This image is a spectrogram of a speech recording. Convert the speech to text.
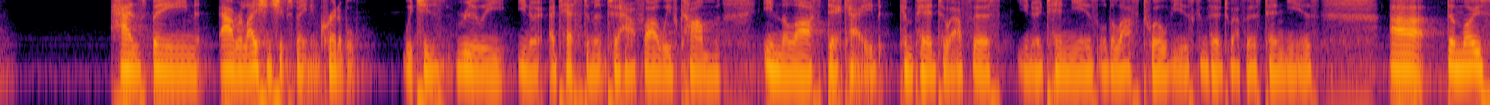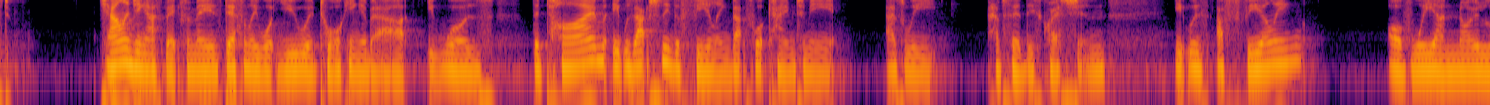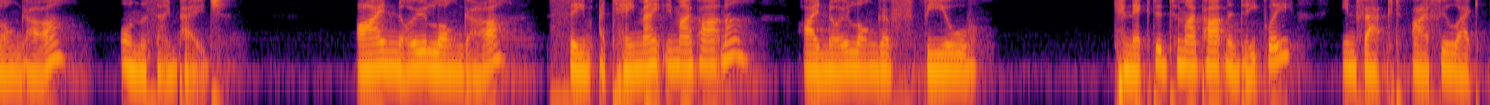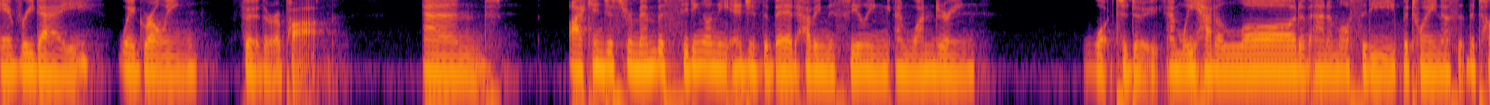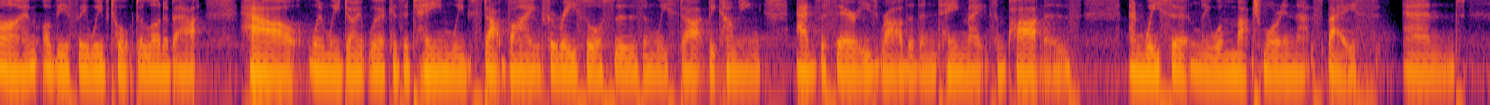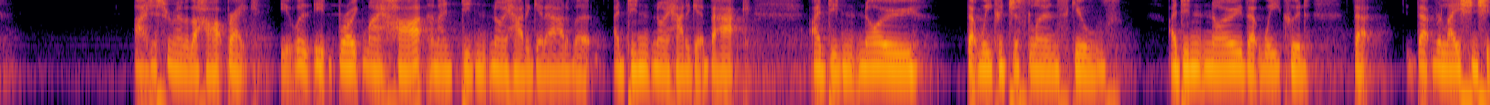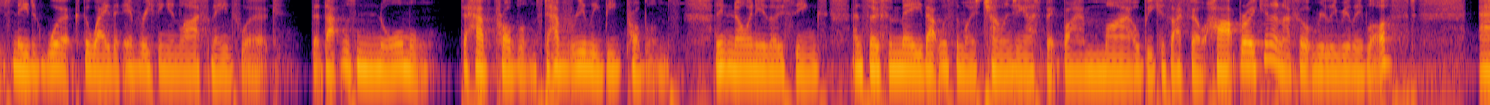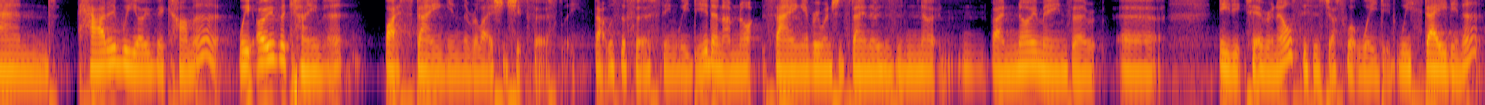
has been our relationship's been incredible which is really, you know, a testament to how far we've come in the last decade compared to our first, you know, 10 years or the last 12 years compared to our first 10 years. Uh, the most challenging aspect for me is definitely what you were talking about. It was the time, it was actually the feeling. That's what came to me as we have said this question. It was a feeling of we are no longer on the same page I no longer seem a teammate in my partner. I no longer feel connected to my partner deeply. In fact, I feel like every day we're growing further apart. And I can just remember sitting on the edge of the bed having this feeling and wondering what to do. And we had a lot of animosity between us at the time. Obviously, we've talked a lot about how when we don't work as a team, we start vying for resources and we start becoming adversaries rather than teammates and partners. And we certainly were much more in that space. And I just remember the heartbreak. It was it broke my heart and I didn't know how to get out of it. I didn't know how to get back. I didn't know that we could just learn skills. I didn't know that we could that that relationships needed work the way that everything in life needs work. That that was normal to have problems, to have really big problems. I didn't know any of those things. And so for me, that was the most challenging aspect by a mile because I felt heartbroken and I felt really, really lost. And how did we overcome it? We overcame it by staying in the relationship firstly. That was the first thing we did. And I'm not saying everyone should stay in there. This is no, by no means a, a edict to everyone else. This is just what we did. We stayed in it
